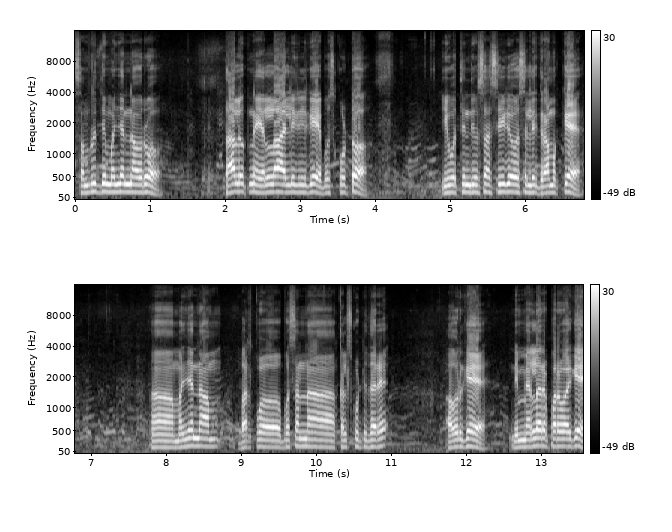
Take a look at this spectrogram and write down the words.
ಸಮೃದ್ಧಿ ಮಂಜಣ್ಣವರು ತಾಲೂಕಿನ ಎಲ್ಲ ಹಳ್ಳಿಗಳಿಗೆ ಬಸ್ ಕೊಟ್ಟು ಇವತ್ತಿನ ದಿವಸ ಸೀಗೆ ಹೊಸಲಿ ಗ್ರಾಮಕ್ಕೆ ಆ, ಮಂಜಣ್ಣ ಬರ್ಕೊ ಬಸ್ಸನ್ನು ಕಳಿಸ್ಕೊಟ್ಟಿದ್ದಾರೆ. ಅವ್ರಿಗೆ ನಿಮ್ಮೆಲ್ಲರ ಪರವಾಗಿ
